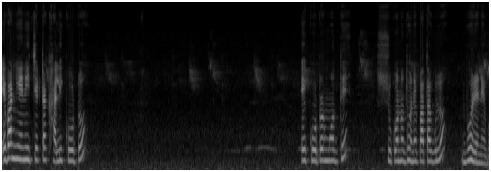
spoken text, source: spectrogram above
এবার নিয়ে নিচ্ছে একটা খালি কোটো। এই কোটোর মধ্যে শুকনো ধনে পাতাগুলো ভরে নেব।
